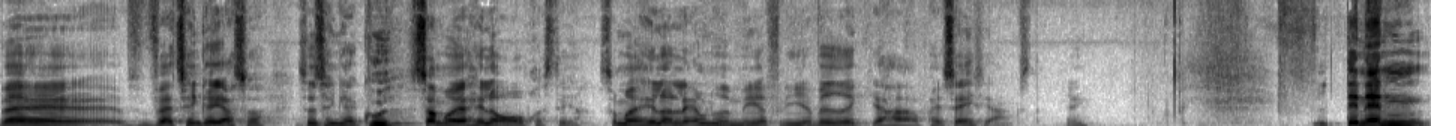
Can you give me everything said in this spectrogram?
Hvad, hvad tænker jeg så? Så tænker jeg, gud, så må jeg hellere overpræstere. Så må jeg hellere lave noget mere, fordi jeg ved ikke, jeg har passageangst. Ikke? Den anden,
